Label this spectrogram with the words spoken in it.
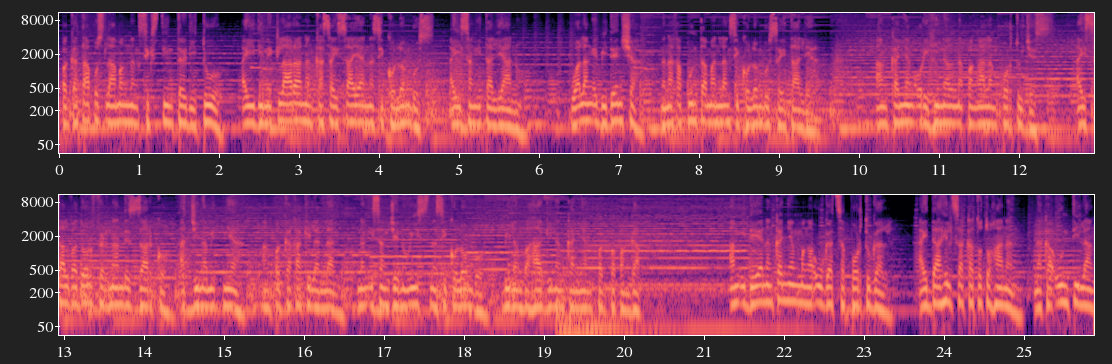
Pagkatapos lamang ng 1632 ay idineklara ng kasaysayan na si Columbus ay isang Italiano. Walang ebidensya na nakapunta man lang si Columbus sa Italia. Ang kanyang orihinal na pangalang Portuges ay Salvador Fernandez Zarco at ginamit niya ang pagkakakilanlan ng isang Genoese na si Colombo bilang bahagi ng kanyang pagpapanggap. Ang ideya ng kanyang mga ugat sa Portugal ay dahil sa katotohanan na kaunti lang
